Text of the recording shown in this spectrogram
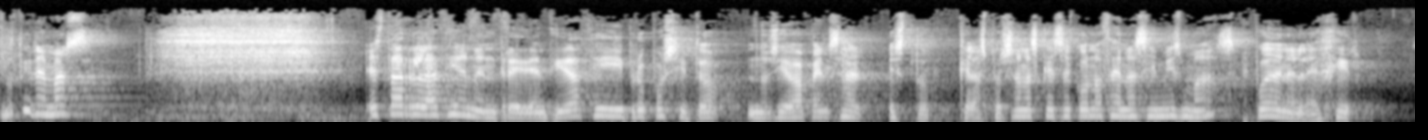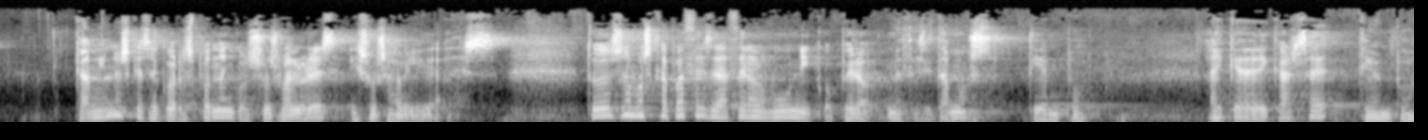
No tiene más. Esta relación entre identidad y propósito nos lleva a pensar esto, que las personas que se conocen a sí mismas pueden elegir caminos que se corresponden con sus valores y sus habilidades. Todos somos capaces de hacer algo único, pero necesitamos tiempo. Hay que dedicarse tiempo.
